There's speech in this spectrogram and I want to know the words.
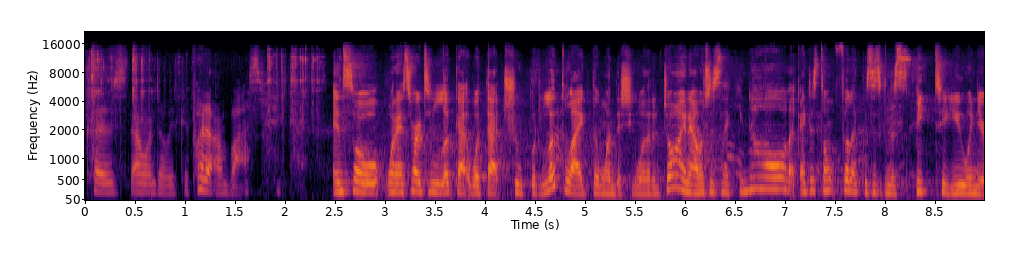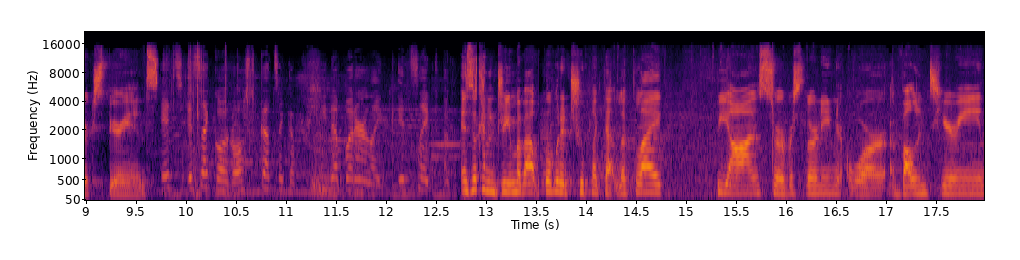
Cause that one's always good. Put it on blast. And so when I started to look at what that troop would look like, the one that she wanted to join, I was just like, you know, like I just don't feel like this is going to speak to you and your experience. It's it's like a rosca, it's like a peanut butter, like it's like a And so kind of dream about what would a troop like that look like beyond service learning or volunteering.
